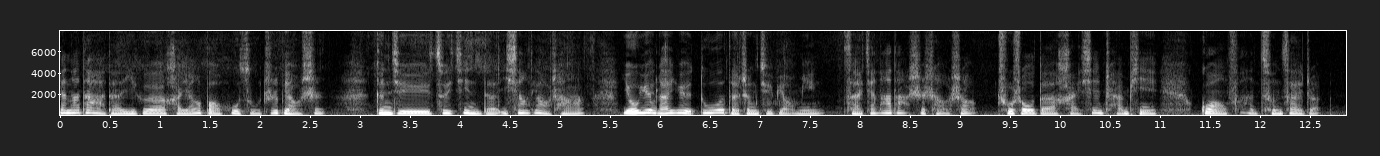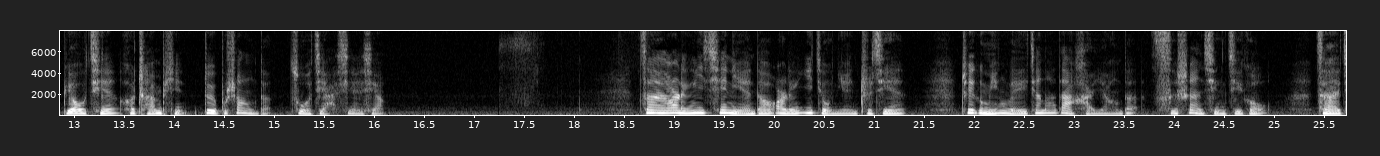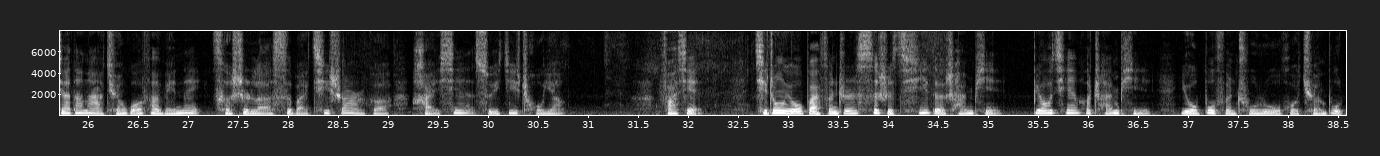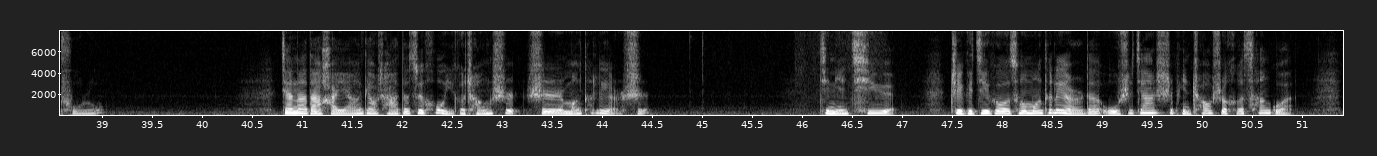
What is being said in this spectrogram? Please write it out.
加拿大的一个海洋保护组织表示，根据最近的一项调查，有越来越多的证据表明，在加拿大市场上出售的海鲜产品广泛存在着标签和产品对不上的作假现象。在2017年到2019年之间，这个名为“加拿大海洋”的慈善型机构。在加拿大全国范围内测试了四百七十二个海鲜随机抽样，发现其中有百分之四十七的产品标签和产品有部分出入或全部出入。加拿大海洋调查的最后一个城市是蒙特利尔市。今年七月，这个机构从蒙特利尔的五十家食品超市和餐馆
